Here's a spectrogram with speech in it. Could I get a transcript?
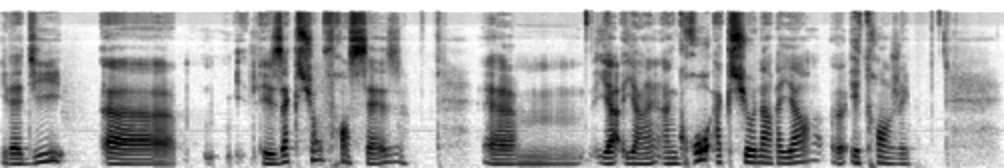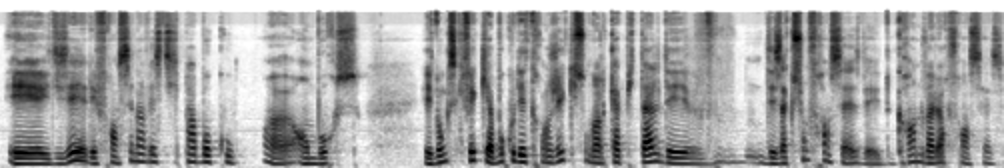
Il a dit euh, les actions françaises, il y, a, un, gros actionnariat étranger. Et il disait les Français n'investissent pas beaucoup en bourse. Et donc, ce qui fait qu'il y a beaucoup d'étrangers qui sont dans le capital des, actions françaises, des grandes valeurs françaises.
